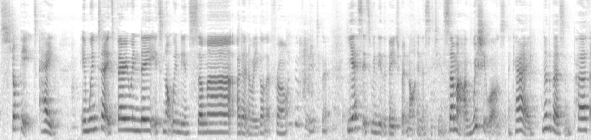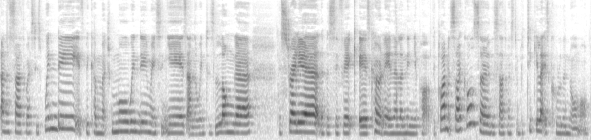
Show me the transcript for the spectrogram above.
Stop it. Hey, in winter it's very windy. It's not windy in summer. I don't know where you got that from. Yes, it's windy at the beach, but not in the city in summer. I wish it was. Okay, another person. Perth and the southwest is windy. It's become much more windy in recent years and the winter's longer. Australia, the Pacific, is currently in the La Nina part of the climate cycle, so the southwest in particular is cooler than normal.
